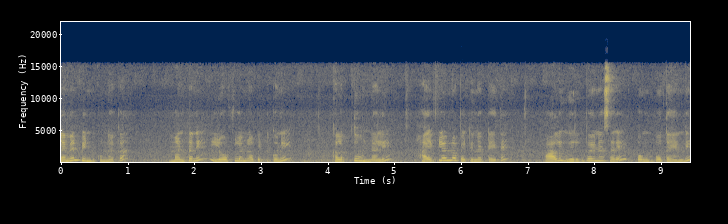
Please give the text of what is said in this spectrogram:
లెమన్ పిండుకున్నాక మంటని లో ఫ్లేమ్లో పెట్టుకొని కలుపుతూ ఉండాలి. హై ఫ్లేమ్లో పెట్టినట్టయితే పాలు విరిగిపోయినా సరే పొంగిపోతాయండి.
